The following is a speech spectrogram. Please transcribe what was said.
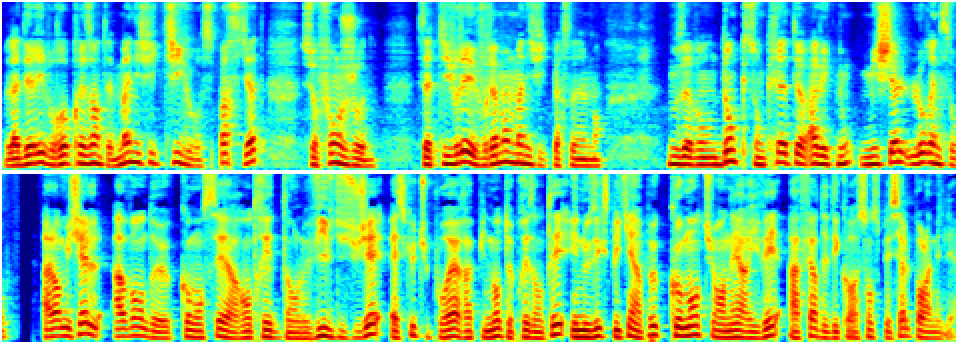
La dérive représente un magnifique tigre spartiate sur fond jaune. Cette livrée est vraiment magnifique personnellement. Nous avons donc son créateur avec nous, Michel Lorenzo. Alors Michel, avant de commencer à rentrer dans le vif du sujet, est-ce que tu pourrais rapidement te présenter et nous expliquer un peu comment tu en es arrivé à faire des décorations spéciales pour la Medler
